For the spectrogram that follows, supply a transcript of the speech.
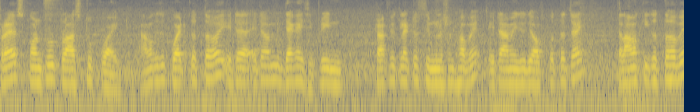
press control plus two quit আমাকে যদি কোয়াইট করতে হয়, এটা এটা আমি দেখাইছি। প্রিন্ট ট্রাফিক লাইটও সিমুলেশন হবে। এটা আমি যদি অফ করতে চাই, তাহলে আমাকে কী করতে হবে?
